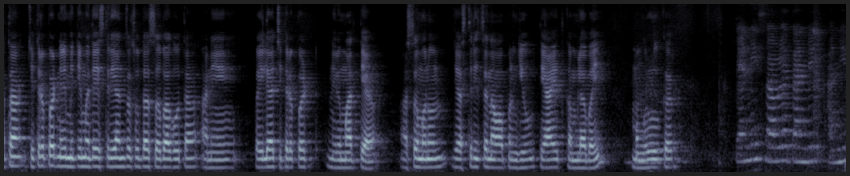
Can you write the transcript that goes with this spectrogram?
आता चित्रपट निर्मितीमध्ये स्त्रियांचा सुद्धा सहभाग होता आणि पहिल्या चित्रपट निर्मात्या असं म्हणून ज्या स्त्रीचं नाव आपण घेऊ ते आहेत कमलाबाई मंगरुळकर त्यांनी सावळ्या तांडे आणि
